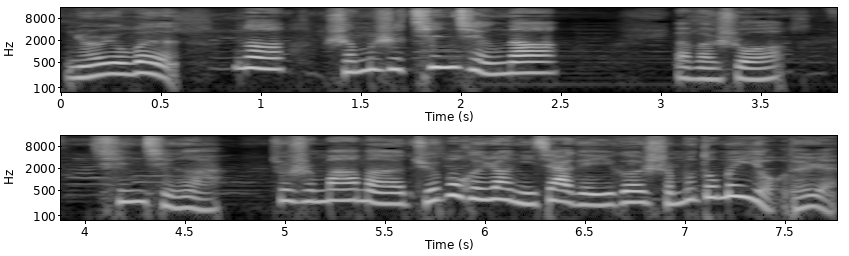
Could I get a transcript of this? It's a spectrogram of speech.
女儿又问，那什么是亲情呢？爸爸说，亲情啊就是妈妈绝不会让你嫁给一个什么都没有的人。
